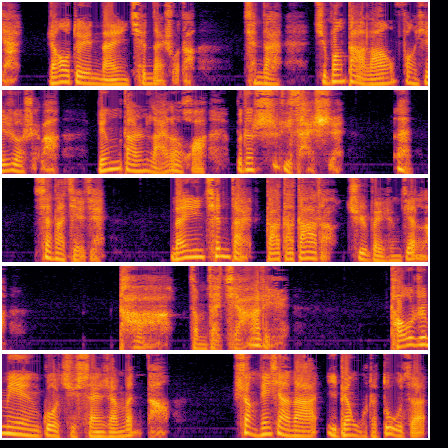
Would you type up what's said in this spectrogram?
眼，然后对南云千代说道：“千代，去帮大郎放些热水吧。铃木大人来了的话，不能失礼才是。”嗯，夏娜姐姐。南云千代哒哒哒的去卫生间了，他怎么在家里？陶之命过去讪讪问道。上天下那一边捂着肚子，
